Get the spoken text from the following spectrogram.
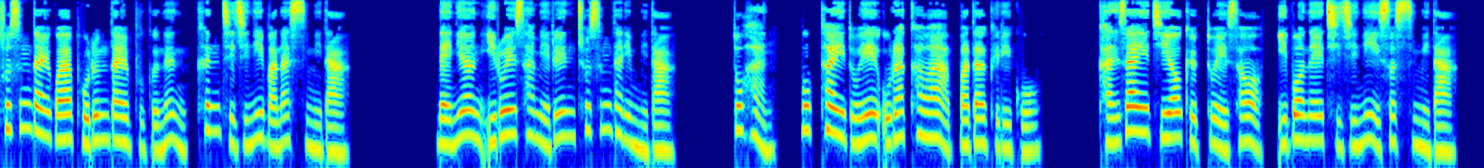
초승달과 보름달 부근은 큰 지진이 많았습니다. 내년 1월 3일은 초승달입니다. 또한 홋카이도의 우라카와 앞바다 그리고 간사이 지역 교토에서 이번에 지진이 있었습니다.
